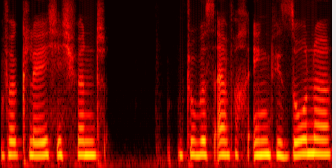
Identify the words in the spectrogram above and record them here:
wirklich, ich finde, du bist einfach irgendwie so eine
